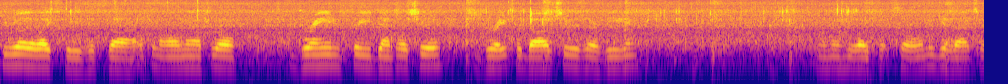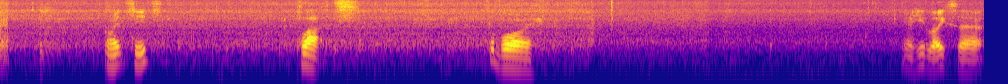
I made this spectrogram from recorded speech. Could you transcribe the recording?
He really likes these. It's, uh, it's an all-natural grain-free dental chew. Great for dog chews that are vegan. I know he likes it, so let me give that to him. Alright, seats. Plots. Good boy. Yeah, he likes that.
